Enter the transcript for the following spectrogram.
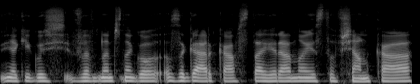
jakiegoś wewnętrznego zegarka. Wstaję rano, jest to wsianka.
